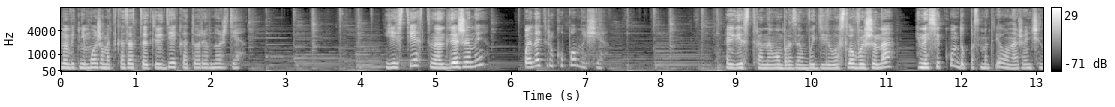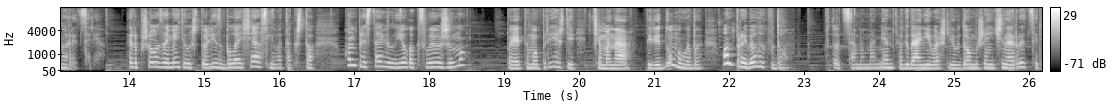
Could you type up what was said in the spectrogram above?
Мы ведь не можем отказаться от людей, которые в нужде. Естественно, для жены подать руку помощи. Ли странным образом выделила слово «жена» и на секунду посмотрела на женщину-рыцаря. Хэrbшоу заметил, что Лиз была счастлива, так что он представил ее как свою жену, поэтому прежде, чем она передумала бы, он провел их в дом. В тот самый момент, когда они вошли в дом, женщина-рыцарь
